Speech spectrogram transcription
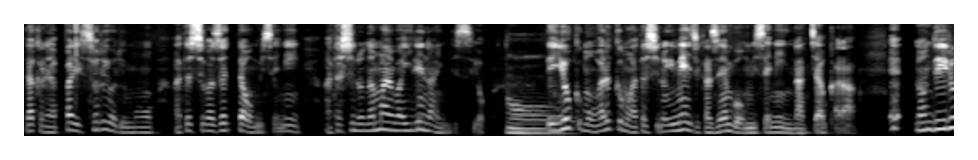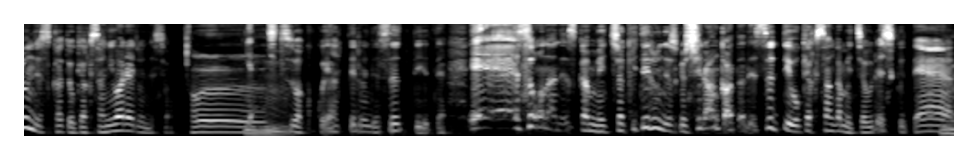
だからやっぱりそれよりも私は絶対お店に私の名前は入れないんですよ。で良くも悪くも私のイメージが全部お店になっちゃうから「えなんでいるんですか?」ってお客さんに言われるんですよ。いや実はここやってるんですって言って「えー、そうなんですかめっちゃ来てるんですけど知らんかったです」っていうお客さんがめっちゃ嬉しくて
